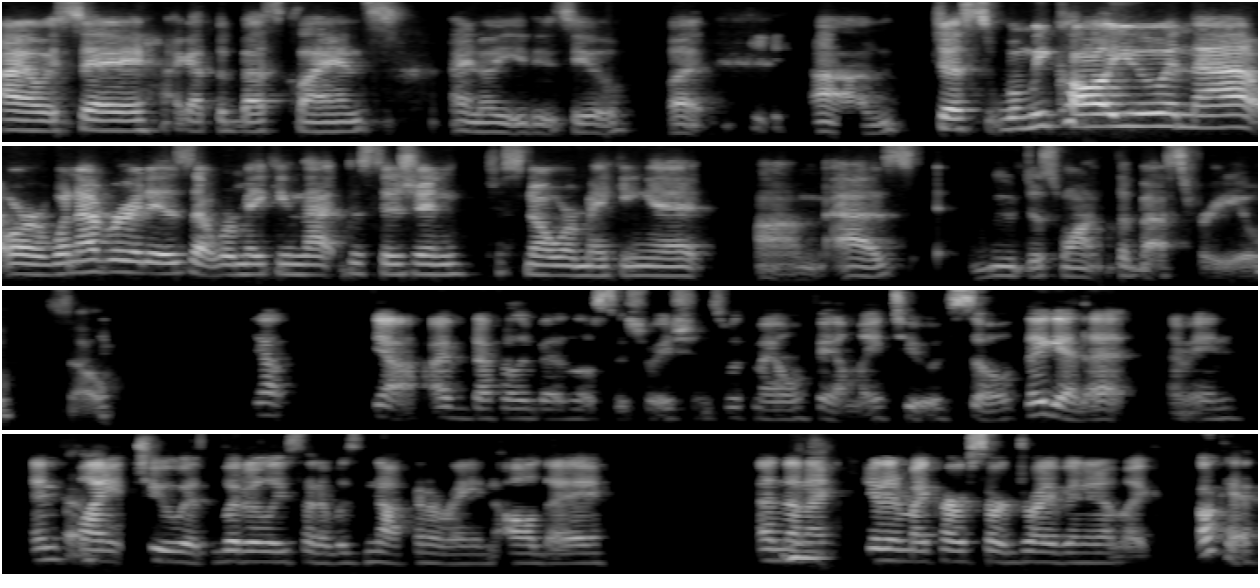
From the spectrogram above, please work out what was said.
I always say I got the best clients. I know you do too, but um, just when we call you in that or whenever it is that we're making that decision, just know we're making it um, as we just want the best for you. So, yep. Yeah, I've definitely been in those situations with my own family too. So they get it. I mean, and yeah. client too, it literally said it was not going to rain all day. And then I get in my car, start driving, and I'm like, okay.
